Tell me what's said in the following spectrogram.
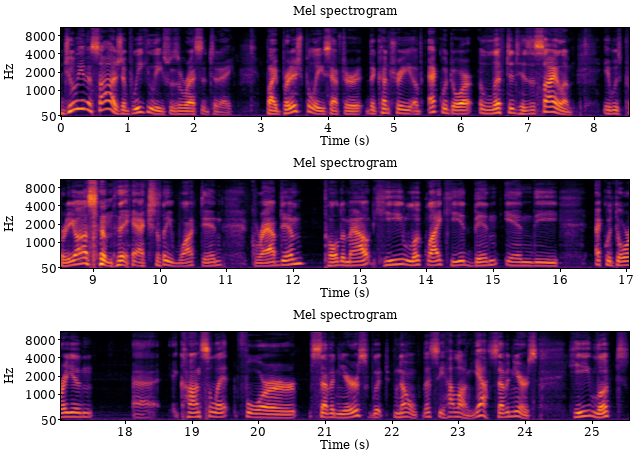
Julian Assange of WikiLeaks was arrested today by British police after the country of Ecuador lifted his asylum. It was pretty awesome. They actually walked in, grabbed him, pulled him out. He looked like he had been in the Ecuadorian uh, consulate for seven years. Which, no, let's see how long. Yeah, seven years. He looked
